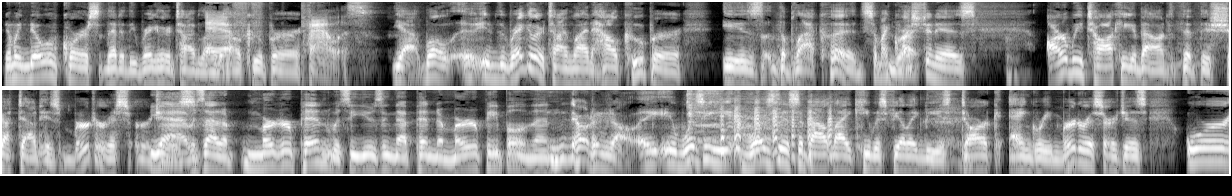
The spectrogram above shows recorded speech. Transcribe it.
Now we know, of course, that in the regular timeline, F Hal Cooper Palace yeah, well, in the regular timeline, Hal Cooper is the Black Hood. So my question right. is are we talking about that this shut down his murderous urges? Yeah, was that a murder pin? Was he using that pin to murder people and then No, no, no, no. It, was he was this about like he was feeling these dark, angry, murderous urges or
